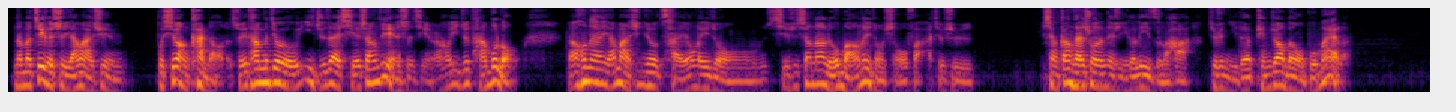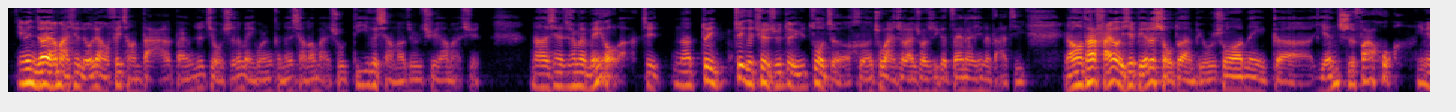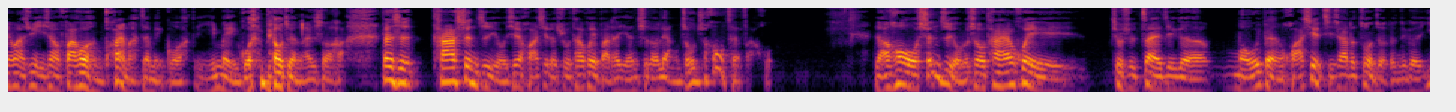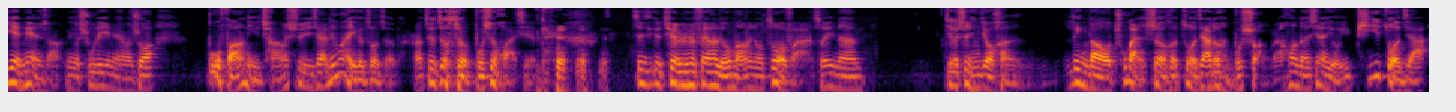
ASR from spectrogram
那么这个是亚马逊不希望看到的，所以他们就一直在协商这件事情，然后一直谈不拢。然后呢，亚马逊就采用了一种其实相当流氓的一种手法，就是像刚才说的那是一个例子了哈，就是你的瓶装本我不卖了，因为你知道亚马逊流量非常大，百分之九十的美国人可能想到买书，第一个想到就是去亚马逊。那现在这上面没有了，这那对这个确实对于作者和出版社来说是一个灾难性的打击。然后他还有一些别的手段，比如说那个延迟发货，因为亚马逊一向发货很快嘛，在美国以美国的标准来说哈，但是他甚至有些华系的书，他会把它延迟到两周之后才发货。然后甚至有的时候，他还会就是在这个某一本华谢旗下的作者的这个页面上，那个书的页面上说。不妨你尝试一下另外一个作者吧，然后这个作者不是华谢，这这个确实是非常流氓的一种做法，所以呢，这个事情就很令到出版社和作家都很不爽。然后呢，现在有一批作家，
